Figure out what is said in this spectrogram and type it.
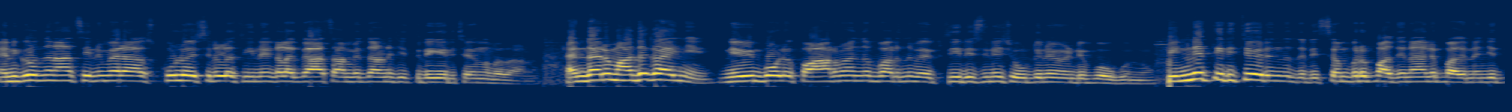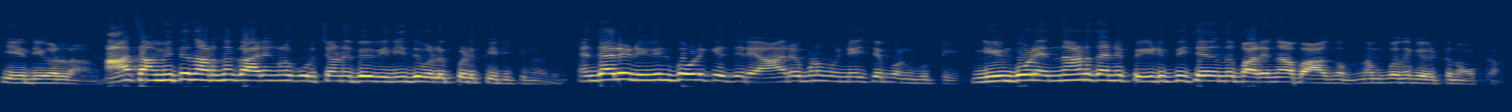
എനിക്ക് തോന്നുന്നു ആ സിനിമയിൽ സ്കൂൾ വെച്ചിട്ടുള്ള സീനുകളൊക്കെ ആ സമയത്താണ് ചിത്രീകരിച്ചത് എന്നുള്ളതാണ്. എന്തായാലും അത് കഴിഞ്ഞ് നിവിൻ പോളി ഫാർമ എന്ന് പറഞ്ഞ വെബ് സീരീസിന് ഷൂട്ടിന് വേണ്ടി പോകുന്നു. പിന്നെ തിരിച്ചു വരുന്നത് ഡിസംബർ പതിനാല് പതിനഞ്ച് തീയതികളിലാണ്. ആ സമയത്ത് നടന്ന കാര്യങ്ങളെ കുറിച്ചാണ് ഇപ്പൊ വിനീത് വെളിപ്പെടുത്തിയിരിക്കുന്നത്. എന്തായാലും നിവിൻ പോളിക്കെതിരെ ആരോപണം ഉന്നയിച്ച പെൺകുട്ടി. നിവിൻ പോൾ എന്നാണ് തന്നെ പീഡിപ്പിച്ചതെന്ന് പറയുന്ന ആ ഭാഗം നമുക്കൊന്ന് കേട്ടു നോക്കാം.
